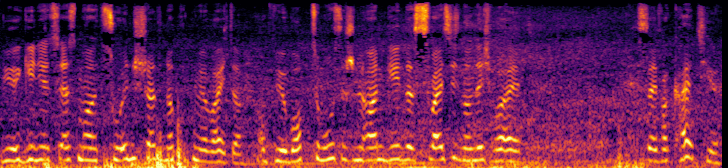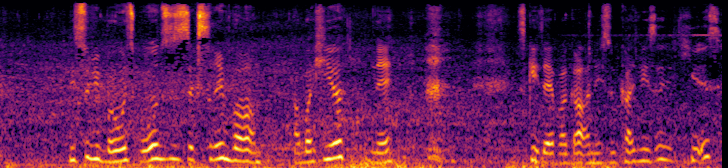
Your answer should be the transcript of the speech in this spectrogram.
Wir gehen jetzt erstmal zur Innenstadt und dann gucken wir weiter. Ob wir überhaupt zum russischen Laden gehen, das weiß ich noch nicht, weil es ist einfach kalt hier. Nicht so wie bei uns. Bei uns ist es extrem warm. Aber hier, ne. Es geht einfach gar nicht so kalt, wie es hier ist.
